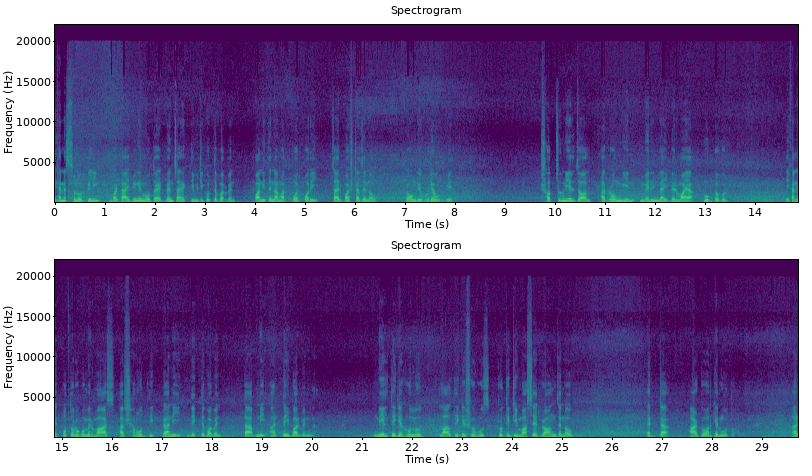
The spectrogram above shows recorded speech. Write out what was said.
এখানে স্নোরকেলিং বা ডাইভিংয়ের মতো অ্যাডভেঞ্চার অ্যাক্টিভিটি করতে পারবেন। পানিতে নামার পর পরেই চারপাশটা যেন রঙে ভরে উঠবে। স্বচ্ছ নীল জল আর রঙিন মেরিন লাইফের মায়া মুগ্ধ করবে এখানে কত রকমের মাছ আর সামুদ্রিক প্রাণী দেখতে পাবেন তা আপনি ভাবতেই পারবেন না। নীল থেকে হলুদ, লাল থেকে সবুজ প্রতিটি মাছের রং যেন একটা আর্টওয়ার্কের মতো। আর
